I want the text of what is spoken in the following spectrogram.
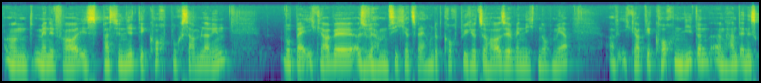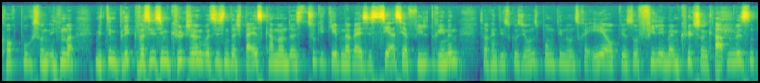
Und meine Frau ist passionierte Kochbuchsammlerin. Wobei ich glaube, also wir haben sicher 200 Kochbücher zu Hause, wenn nicht noch mehr. Ich glaube, wir kochen nie dann anhand eines Kochbuchs, sondern immer mit dem Blick, was ist im Kühlschrank, was ist in der Speiskammer. Und da ist zugegebenerweise sehr, sehr viel drinnen. Das ist auch ein Diskussionspunkt in unserer Ehe, ob wir so viel immer im Kühlschrank haben müssen.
